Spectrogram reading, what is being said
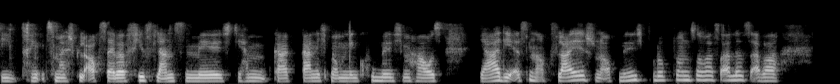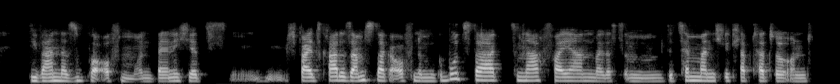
die trinken zum Beispiel auch selber viel Pflanzenmilch, die haben gar, gar nicht mehr um den Kuhmilch im Haus. Ja, die essen auch Fleisch und auch Milchprodukte und sowas alles, aber die waren da super offen. Und wenn ich jetzt, ich war jetzt gerade Samstag auf einem Geburtstag zum Nachfeiern, weil das im Dezember nicht geklappt hatte und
